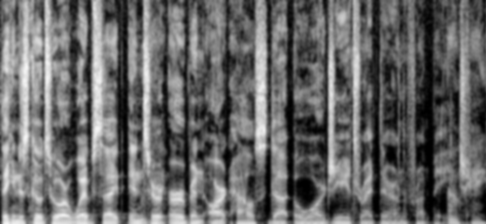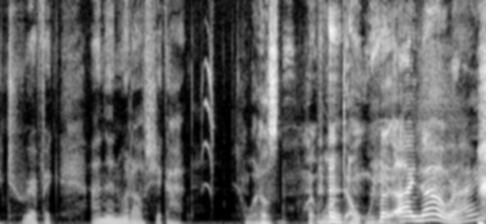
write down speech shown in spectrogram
They can just go to our website, interurbanarthouse.org. It's right there on the front page. Okay, terrific. And then what else you got? What else? What, what don't we? I know, right?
